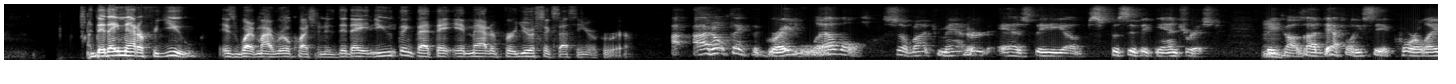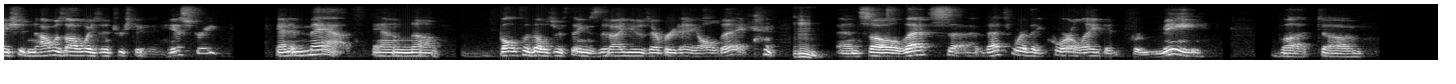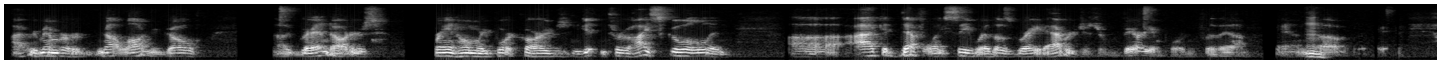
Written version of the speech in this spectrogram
Did they matter for you? Is what my real question is. Did they? Do you think that they it mattered for your success in your career? I don't think the grade level so much mattered as the uh, specific interest because mm. I definitely see a correlation. I was always interested in history and in math, and uh, both of those are things that I use every day, all day. mm. And so that's uh, that's where they correlated for me. But um, I remember not long ago, uh, granddaughters bringing home report cards and getting through high school, and uh, I could definitely see where those grade averages are very important for them. And mm.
